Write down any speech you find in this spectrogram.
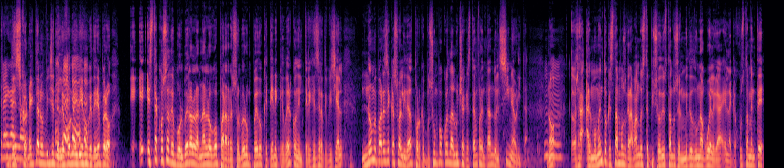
tráiganlo. Desconectan un pinche teléfono ahí viejo que tenía, pero esta cosa de volver al análogo para resolver un pedo que tiene que ver con inteligencia artificial no me parece casualidad porque pues un poco es la lucha que está enfrentando el cine ahorita, ¿no? O sea, al momento que estamos grabando este episodio estamos en medio de una huelga en la que justamente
